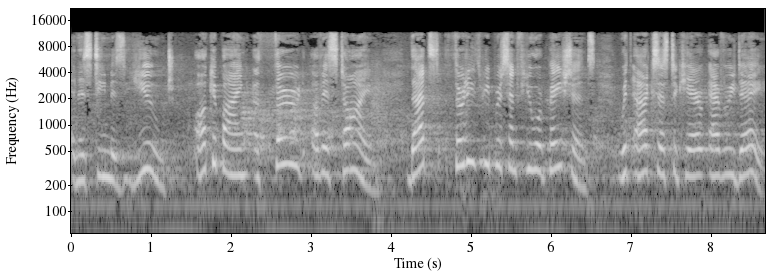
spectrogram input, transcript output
and his team is huge, occupying a third of his time. That's 33% fewer patients with access to care every day.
